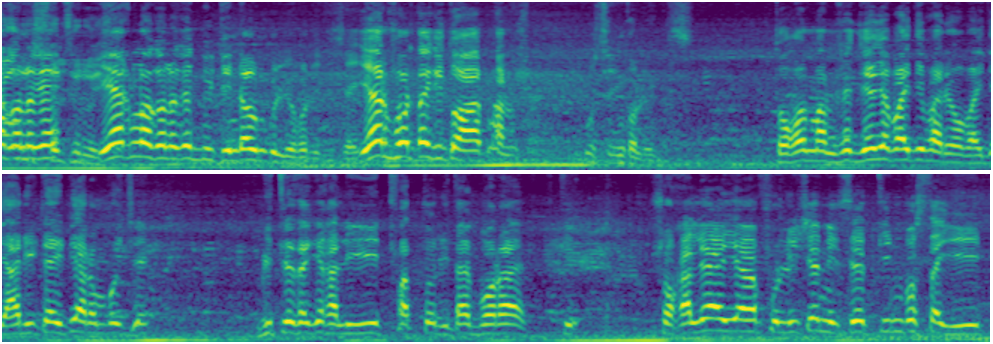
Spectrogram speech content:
লগে লগে এক লগে লগে দুই তিনটা গুলি করে দিচ্ছে এর পর থেকে তো আর মানুষ উশৃঙ্খল হয়ে গেছে। তখন মানুষের যে যে বাইতে পারে ও বাইতে। আর ইটা ইটি আরম্ভ হয়েছে ভিতরে থেকে খালি ইট ফাত্তর ইটাই বড়া সকালে আইয়া পুলিশে নিচে তিন বস্তা ইট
